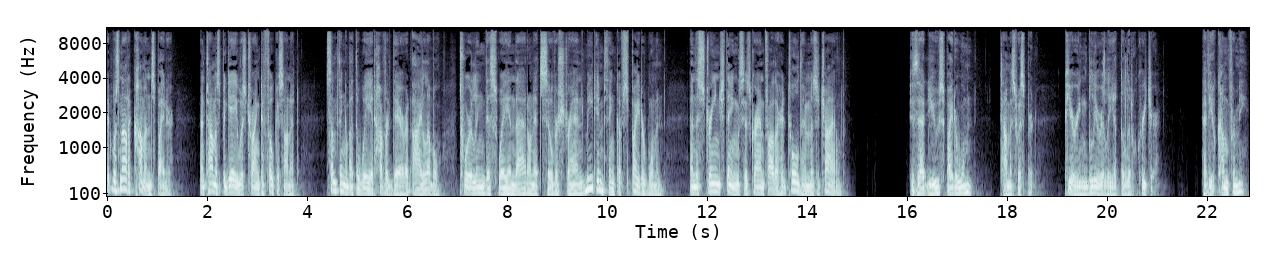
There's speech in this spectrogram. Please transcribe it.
It was not a common spider, and Thomas Begay was trying to focus on it Something about the way it hovered there at eye level, twirling this way and that on its silver strand, made him think of Spider Woman and the strange things his grandfather had told him as a child. Is that you, Spider Woman? Thomas whispered, peering blearily at the little creature. Have you come for me?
